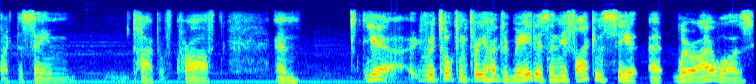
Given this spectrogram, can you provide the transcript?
like the same type of craft, and yeah, we're talking 300 meters, and if I can see it at where I was,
